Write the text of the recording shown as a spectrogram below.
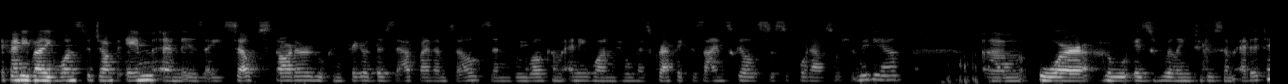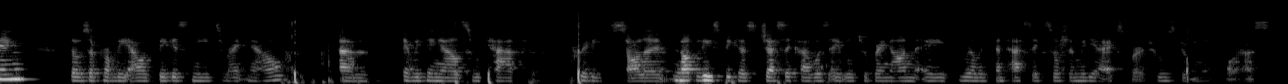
if anybody wants to jump in and is a self-starter who can figure this out by themselves, and we welcome anyone who has graphic design skills to support our social media, um, or who is willing to do some editing. Those are probably our biggest needs right now. Um, everything else we have pretty solid, not least because Jessica was able to bring on a really fantastic social media expert who's doing it for us.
